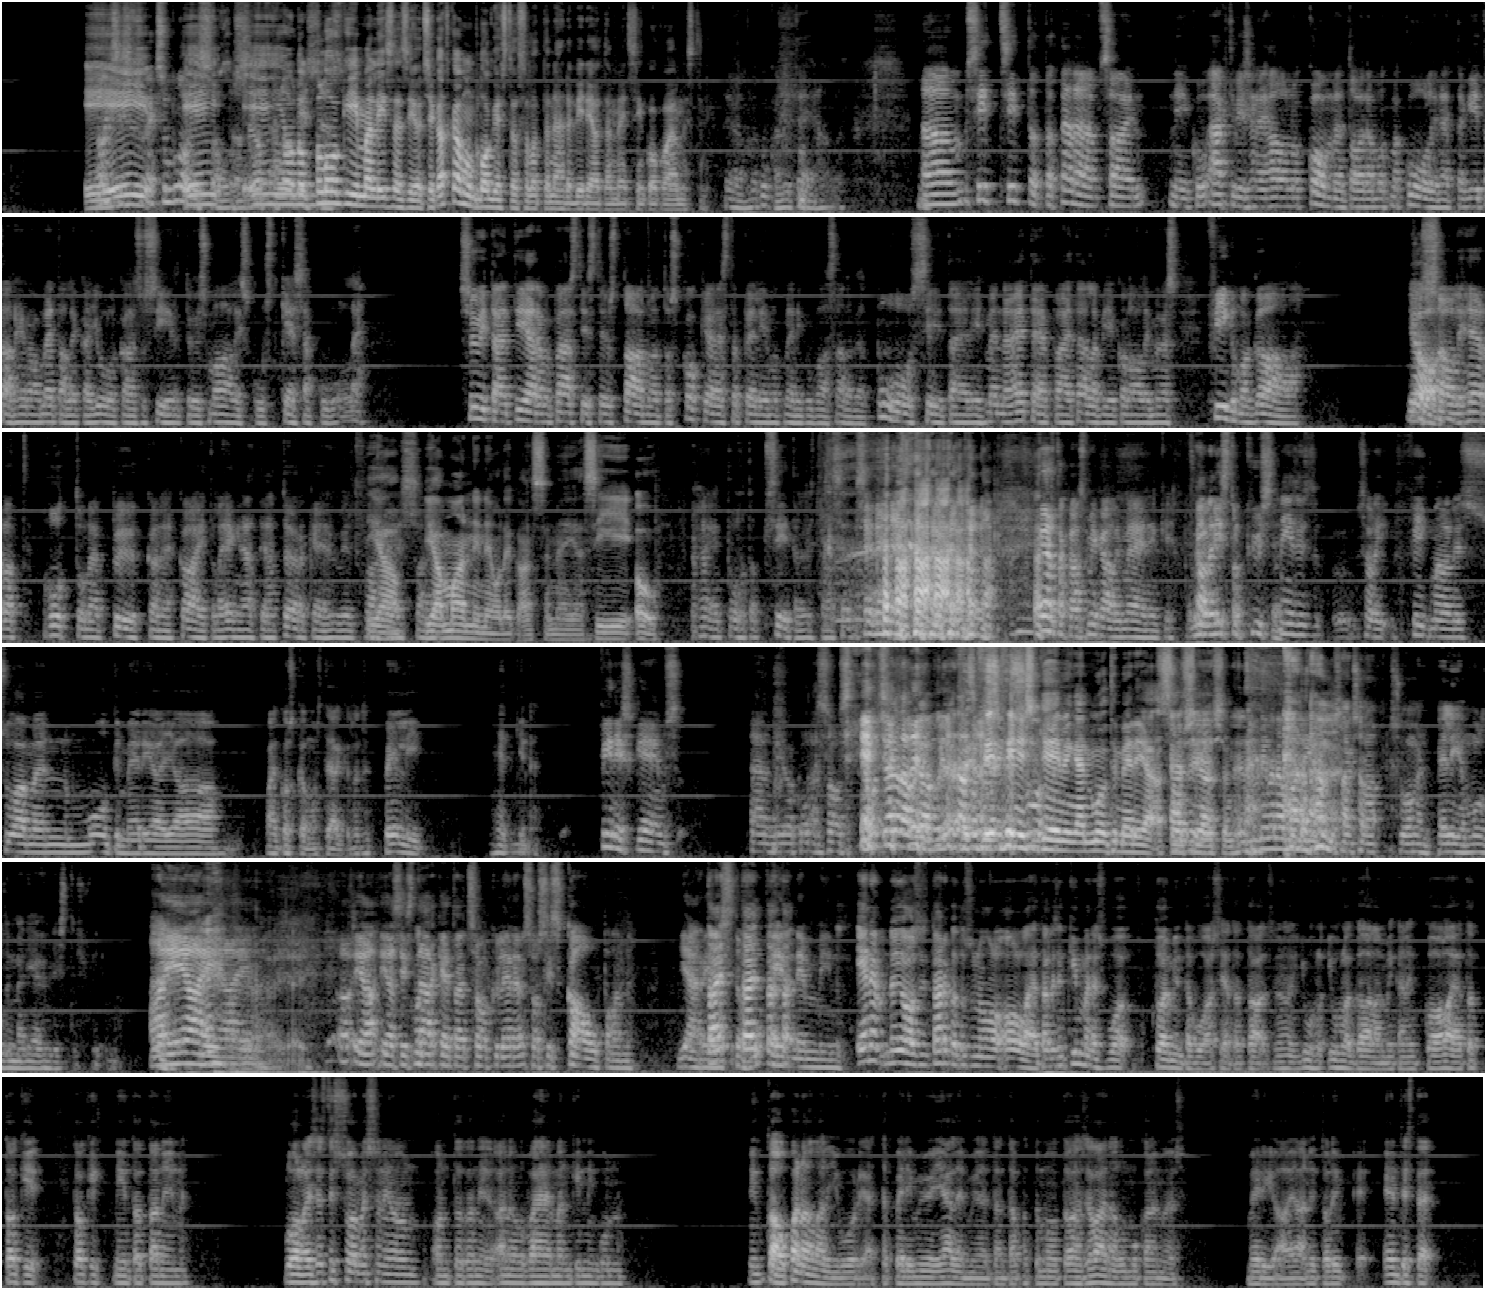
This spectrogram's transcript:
Oliko siis- Ei, eikö sun blogissa ei, ollut se? Ei ollut blogiin, mä lisäsin. jo. Tsekatkaa mun blogista, jos haluatte nähdä videota Metsin kokoelmasta. Joo, no kuka nyt ei halua. Um, Sitten sit, tota, tänään sain, niin kuin Activision ei halunnut kommentoida, mutta mä kuulin, että Guitar Hero Metallica julkaisu siirtyisi maaliskuusta kesäkuulle. Syitä en tiedä, me päästiin sitä just taannoin tuossa kokeilemaan sitä peliä, mutta me ei niin vaan saada vielä puhua siitä. Eli mennään eteenpäin. Tällä viikolla oli myös Figma Gaala, jossa Joo. oli herrat Huttunen, Pyykkönen, Kaitala. Jengi näytti ihan törkeä hyviltä Ja, frakeissa. ja Manninen oli kanssa meidän CEO. Ei puhuta siitä yhtään sen, sen enempää. Kertokaa, mikä oli meininki. Se oli- Mistä on kyse? Niin siis se oli Figma oli Suomen multimedia ja vai koskaan muista jälkeen, se oli se peli hetkinen. Finnish Games and joku association. Finnish Gaming and Multimedia Association. Nimenomaan niin, Saanko sanoa Suomen peli- ja multimediayhdistysfirma? Ai, ai, ai. Ja, ja siis tärkeintä että se on kyllä se on siis kaupan järjestö Tai- tai- tai- ennemmin. Enem, no joo, siis tarkoitus on olla, ja tämä oli sen kymmenes vuo, toimintavuosi ja tota, se on juhla, juhlagaala, mikä niin olla. Ja to, toki, toki niin, tota, niin, luonnollisesti Suomessa niin on, on tota, niin, aina ollut vähän enemmänkin niin kuin, niin kuin kaupan alan juuri, että peli myy ja jälleen myy tämän tapahtuman, mutta onhan siellä aina ollut mukana myös mediaa ja nyt oli entistä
